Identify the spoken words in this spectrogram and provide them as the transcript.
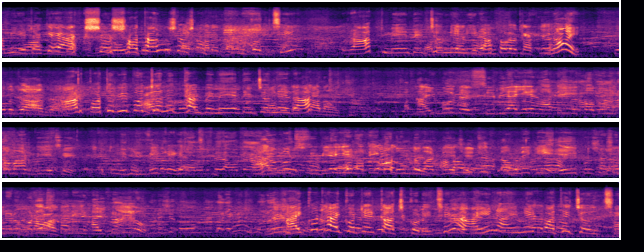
আমি এটাকে একশো শতাংশ সমর্থন করছি। রাত মেয়েদের জন্য নিরাপদ নয়, আর কত বিপজ্জনক থাকবে মেয়েদের জন্য রাত? হাইকোর্ট সিবিআই এর হাতে এই তদন্তভার দিয়েছে। হাইকোর্ট সিবিআই এর হাতেই তদন্তভার দিয়েছে। তাহলে কি এই প্রশাসনের উপর আস্থা নেই হাইকোর্টেরও? হাইকোর্ট হাইকোর্টের কাজ করেছে আইন আইনের পথে চলছে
